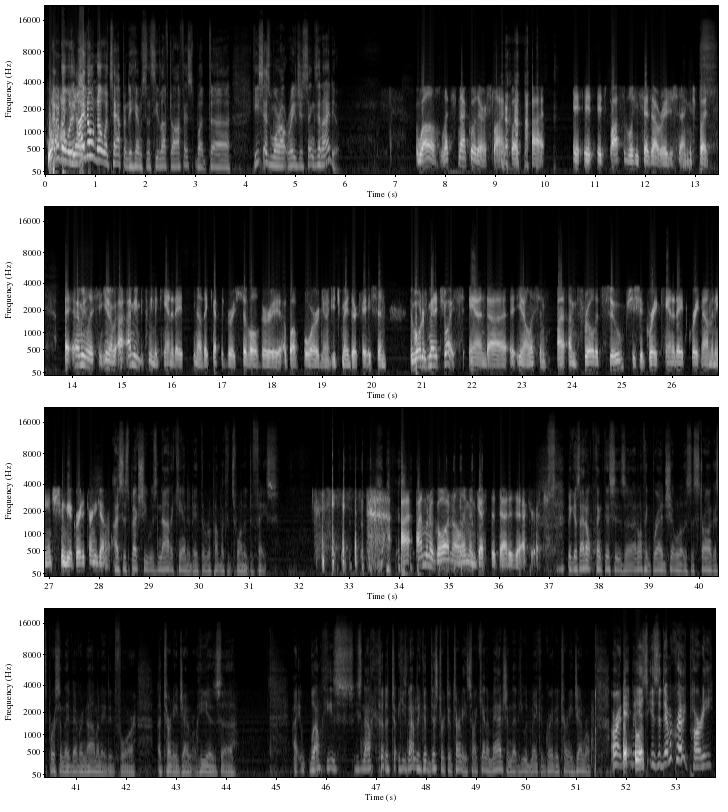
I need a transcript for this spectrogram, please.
well, I don't know. What, I don't know what's happened to him since he left office, but uh, he says more outrageous things than I do. Well, let's not go there, Sly. But uh, it, it, it's possible he says outrageous things. But I I mean, listen, you know, I, I mean, between the candidates, you know, they kept it very civil, very above board. You know, each made their case, and the voters made a choice. And uh, you know, listen, I, I'm thrilled at Sue. She's a great candidate, great nominee, and she's going to be a great attorney general. I suspect she was not a candidate the Republicans wanted to face. I, am going to go out on a limb and guess that that is accurate. Because I don't think this is. Uh, I don't think Brad Schimel is the strongest person they've ever nominated for Attorney General. He is. Uh, I, well, he's he's not a good he's not a good district attorney, so I can't imagine that he would make a great attorney general. All right, is, is the Democratic Party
